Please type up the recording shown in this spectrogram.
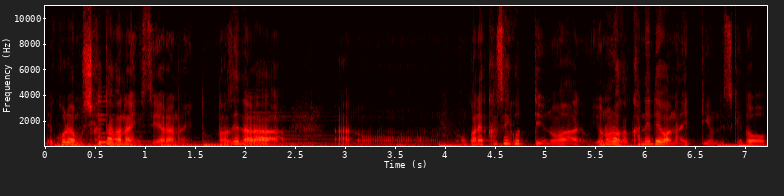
でこれはもう仕方がないんです。やらないと。なぜならあのお金稼ぐっていうのは世の中金ではないって言うんですけど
